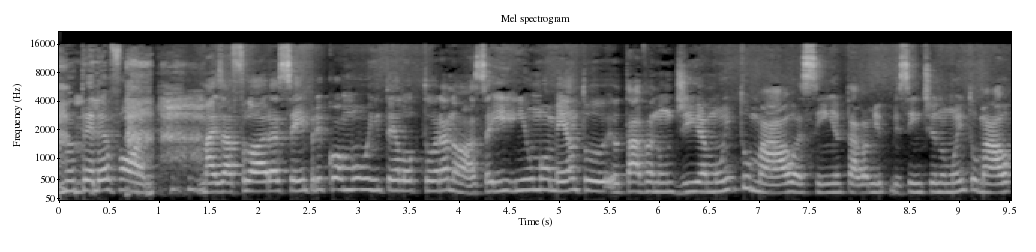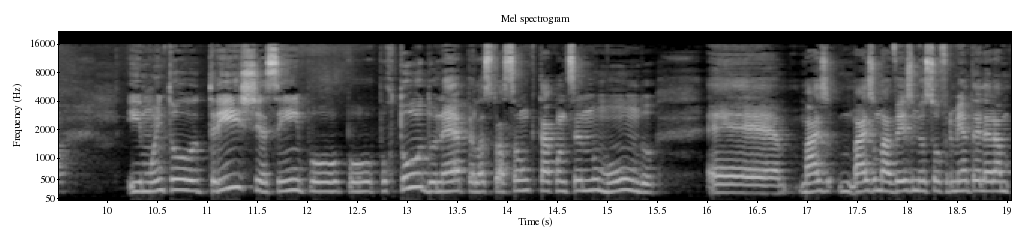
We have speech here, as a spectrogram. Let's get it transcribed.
no telefone. Mas a Flora sempre como interlocutora nossa. E em um momento eu estava num dia muito mal, assim, eu estava me, me, sentindo muito mal e muito triste, assim, por, por, por tudo, né? Pela situação que está acontecendo no mundo. É, mais, mais uma vez, o meu sofrimento ele era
